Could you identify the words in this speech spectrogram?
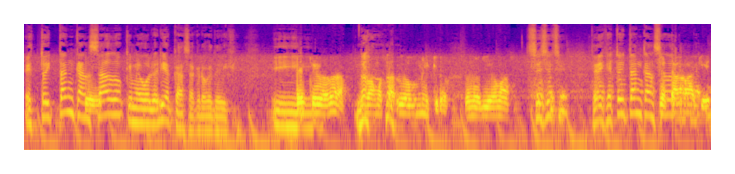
estoy tan cansado que me volvería a casa, creo que te dije. Y... Es que es verdad, No. vamos arriba de un micro, no me olvido más. Sí, sí, sí. Te dije, estoy tan Yo cansado. estaba, que,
